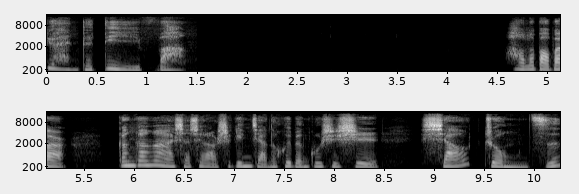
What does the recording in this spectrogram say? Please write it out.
远的地方。好了，宝贝儿，刚刚啊，小雪老师给你讲的绘本故事是《小种子》。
